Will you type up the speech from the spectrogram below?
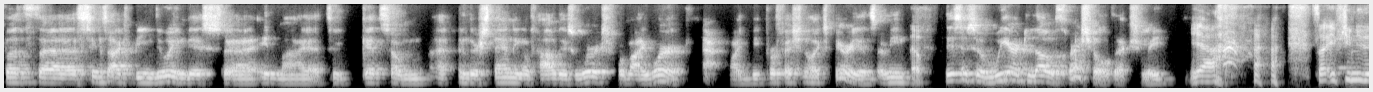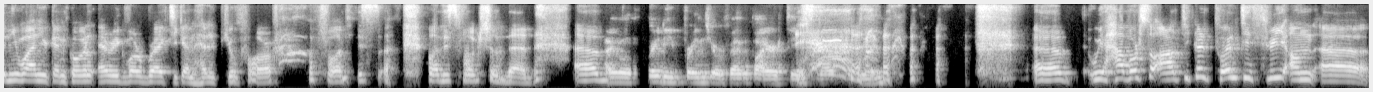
but uh, since I've been doing this uh, in my uh, to get some uh, understanding of how this works for my work, that might be professional experience. I mean, nope. this is a weird low threshold, actually. Yeah. so if you need a new one, you can call Erik Vollebregt. He can help you for for this uh, for this function. Then um, I will 3D print your vampire teeth. Uh, we have also Article 23 on uh,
